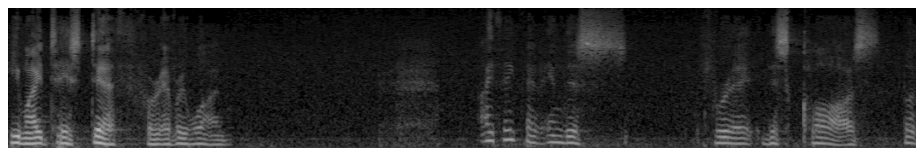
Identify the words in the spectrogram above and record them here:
he might taste death for everyone. I think that in this for uh, this clause, but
